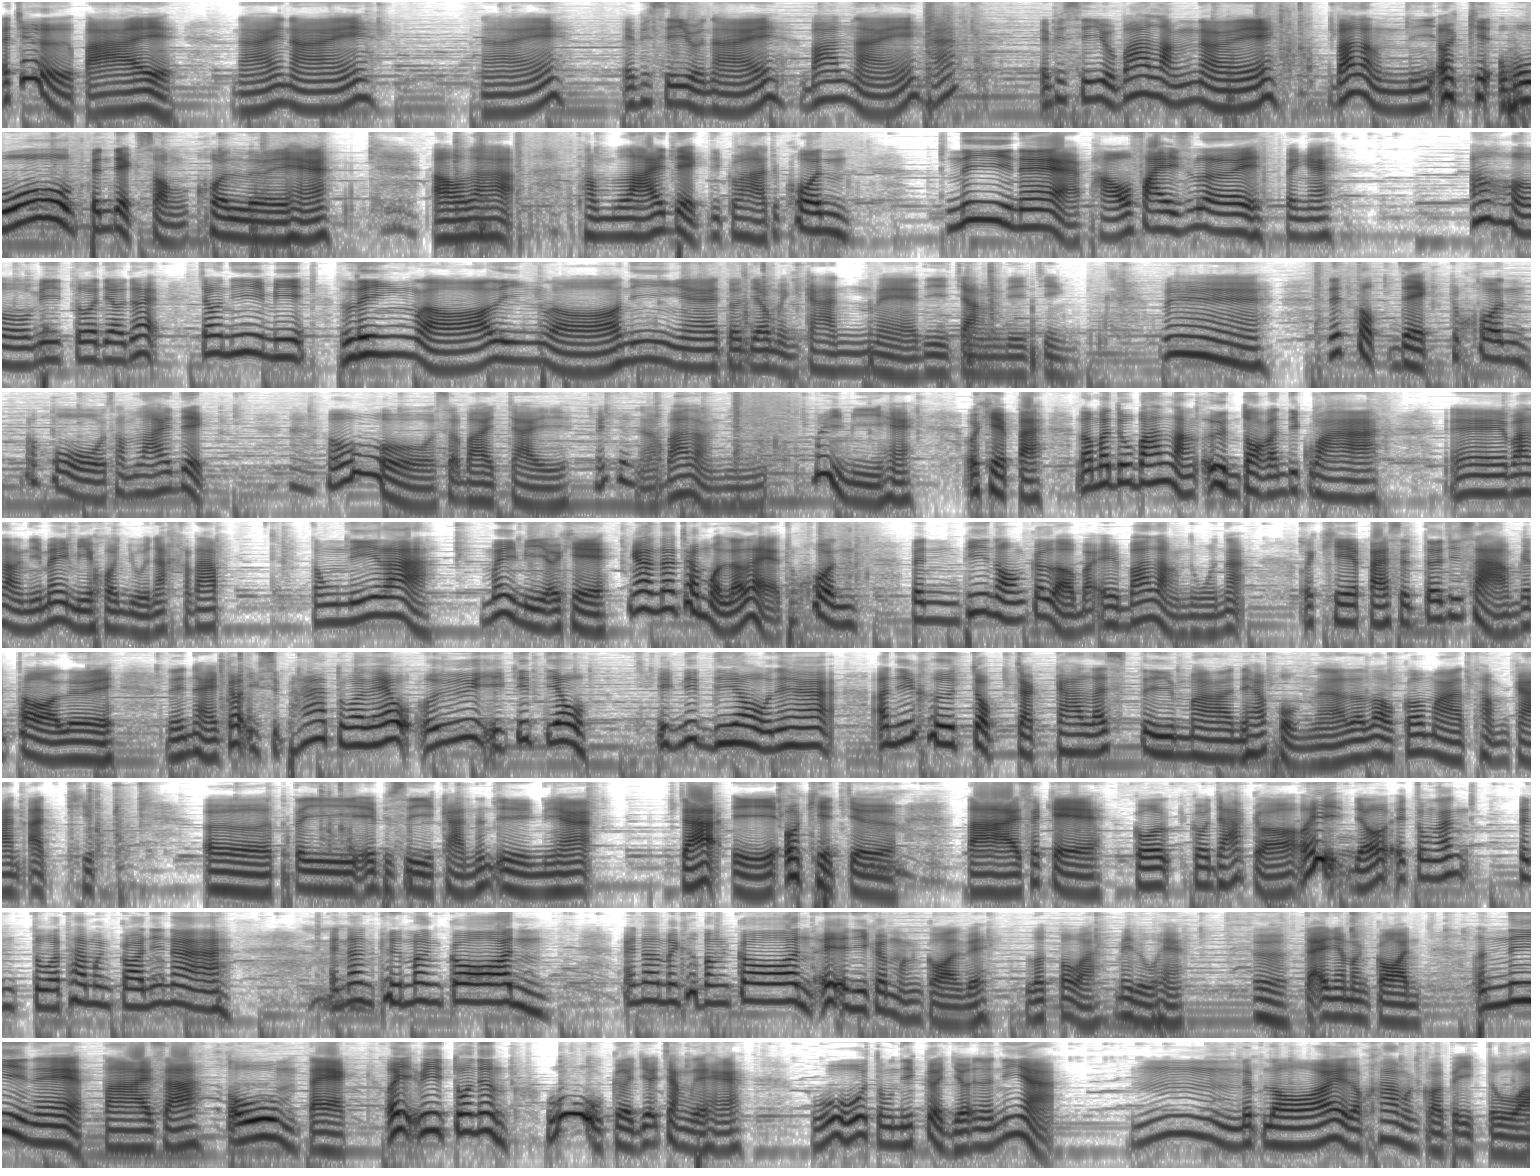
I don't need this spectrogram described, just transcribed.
อเจอไป ไหนไหนไหน NPC อยู่ไหน บ้านไหนฮะ NPC อยู่บ้านหลังไหน บ้านหลังนี้โอเคโอ้โหเป็นเด็ก2คนเลยฮะ เอาล่ะทำร้ายเด็กดีกว่าทุกคน นี่แน่เผาไฟซะเลยเป็นไงโอ้โหมีตัวเดียวด้วย เจ้านี่มีลิงเหรอลิงเหรอนี่ไงตัวเดียวเหมือนกันแหมดีจังดีจริงแม่ได้ตบเด็กทุกคนโอ้โหทำร้ายเด็ก โอ้สบายใจเฮ้ยเดี๋ยวนะบ้านหลังนี้ไม่มีแฮะ โอเคไปเรามาดูบ้านหลังอื่นต่อกันดีกว่าเอ้บ้านหลังนี้ไม่มีคนอยู่นะครับ ตรงนี้ล่ะ ไม่มีโอเคงั้นน่าจะหมดแล้วแหละ ทุกคนเป็นพี่น้องกันเหรอบ้านบ้านหลังนู้นอะโอเคไปเซนเตอร์ที่ 3 กันต่อเลยไหนๆก็อีก 15 ตัวแล้วเอ้ยอีกนิดเดียว อีกนิดเดียวนะฮะอันนี้คือจบจากการไลฟ์สตรีมมานะครับผมนะ แล้วเราก็มาทำการอัดคลิป เอ่อตี APC กันนั่นเองนี่ฮะจ้าเอ๋โอเคเจอ ตายซะแกโกโกยักษ์เหรอเอ้ยเดี๋ยวไอ้ตรงนั้นเป็นตัวท่ามังกรนี่นาไอ้นั่นคือมังกรไอ้นั่นมันคือมังกรเอ้ยอันนี้ก็มังกรเว้ยรถปะวะไม่รู้แฮะเออแต่อันเนี้ยมังกรอันนี้แน่ตายซะตูมแตกเอ้ยมีอีกตัวหนึ่งอู้เกิดเยอะจังเลยแฮะอู้ตรงนี้เกิดเยอะนะเนี่ยอืมเรียบร้อยเราฆ่ามังกรไปอีกตัว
